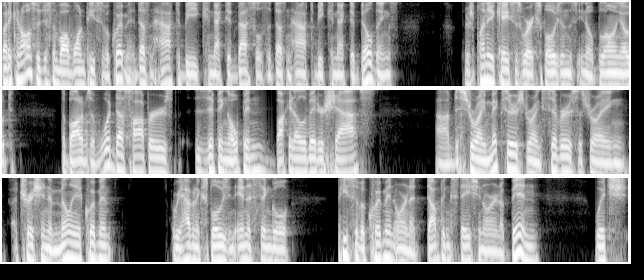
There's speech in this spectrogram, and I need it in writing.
But it can also just involve one piece of equipment. It doesn't have to be connected vessels. It doesn't have to be connected buildings. There's plenty of cases where explosions, you know, blowing out the bottoms of wood dust hoppers, zipping open bucket elevator shafts, um, destroying mixers, destroying sievers, destroying attrition and milling equipment. You have an explosion in a single piece of equipment or in a dumping station or in a bin, which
